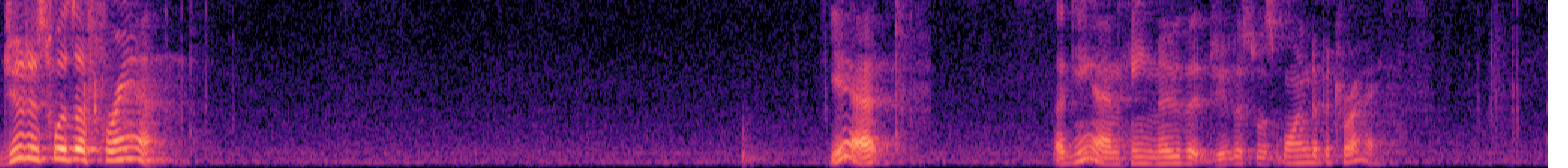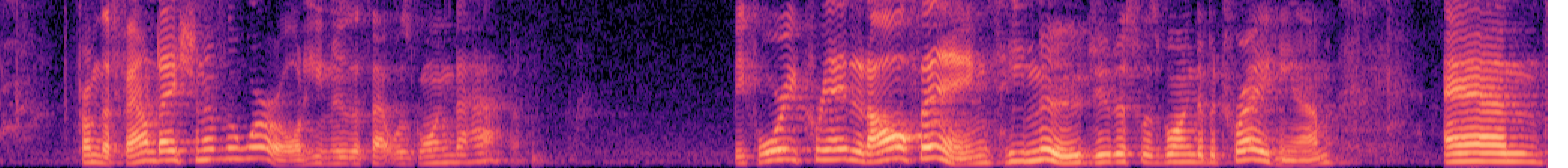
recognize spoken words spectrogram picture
Judas was a friend. Yet, again, he knew that Judas was going to betray. From the foundation of the world, he knew that that was going to happen. Before he created all things, he knew Judas was going to betray him. And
